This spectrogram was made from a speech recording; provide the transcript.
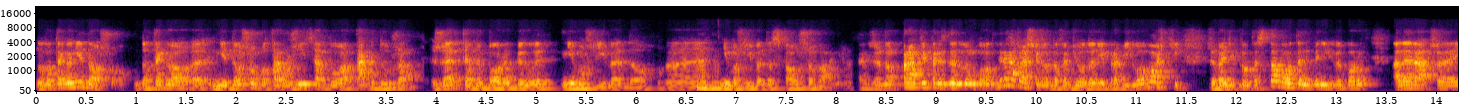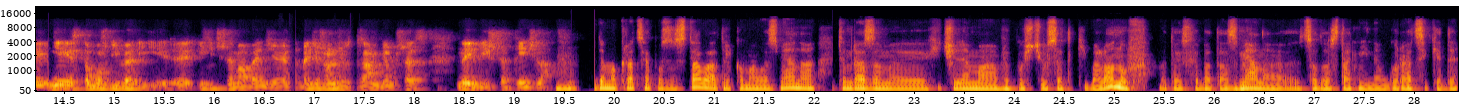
No do tego nie doszło. Do tego e, nie doszło, bo ta różnica była tak duża, że te wybory były niemożliwe do, e, mhm. niemożliwe do sfałszowania. Także no, wprawdzie prezydent Lungu odgraża się, że dochodziło do nieprawidłowości, że będzie kontestował ten wynik wyborów, ale raczej nie jest to możliwe i, i Hichilema będzie, będzie rządził Zambią przez najbliższe 5 lat. Mhm. Demokracja pozostała, tylko mała zmiana. Tym razem Hichilema wypuścił wypuścił setki balonów. To jest chyba ta zmiana co do ostatniej inauguracji, kiedy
